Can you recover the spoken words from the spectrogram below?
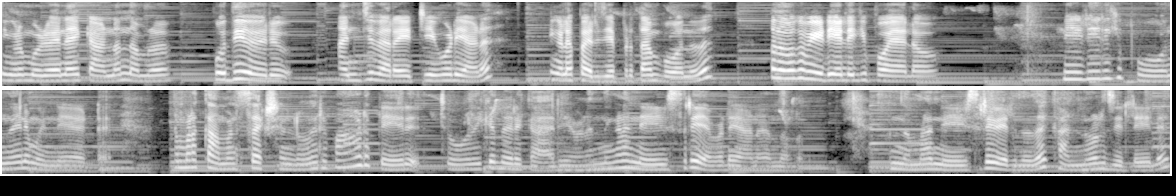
നിങ്ങൾ മുഴുവനായി കാണണം. നമ്മൾ പുതിയൊരു അഞ്ച് വെറൈറ്റിയും കൂടിയാണ് നിങ്ങളെ പരിചയപ്പെടുത്താൻ പോകുന്നത്. അപ്പോൾ നമുക്ക് വീഡിയോയിലേക്ക് പോയാലോ? വീഡിയോയിലേക്ക് പോകുന്നതിന് മുന്നേ ആയിട്ട് നമ്മുടെ കമന്റ് സെക്ഷനിൽ ഒരുപാട് പേര് ചോദിക്കുന്ന ഒരു കാര്യമാണ്. നിങ്ങളുടെ നേഴ്സറി എവിടെയാണ് എന്നുള്ളത്? അപ്പം നമ്മുടെ നേഴ്സറി വരുന്നത് കണ്ണൂർ ജില്ലയിൽ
